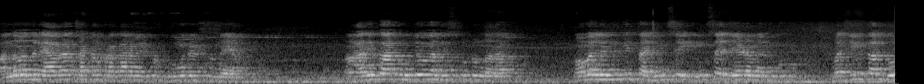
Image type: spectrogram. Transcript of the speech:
పంతొమ్మిది వందల యాభై ఆరు చట్టం ప్రకారం ఇప్పుడు భూమి రేట్లు ఉన్నాయా అధికారులు ఉద్యోగాలు తీసుకుంటున్నారా? మమ్మల్ని ఎందుకు ఇంత హింస హింస చేయడం ఎందుకు? మా జీవితాలు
